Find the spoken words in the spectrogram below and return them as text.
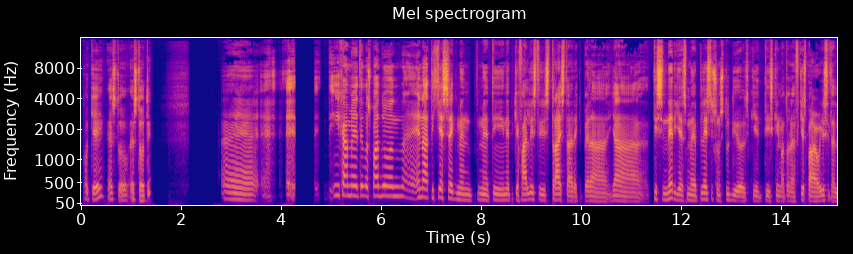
οκ, okay, έστω, έστω ότι ε, ε, είχαμε τέλος πάντων ένα ατυχές segment με την επικεφαλής της TriStar εκεί πέρα για τις συνέργειες με PlayStation Studios και τις κινηματογραφικές παραγωγές κτλ.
